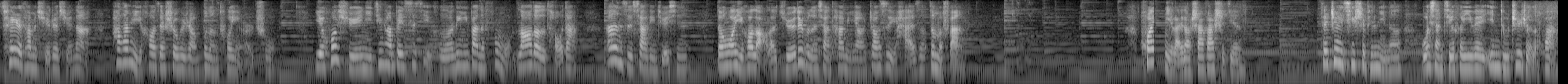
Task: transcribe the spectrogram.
催着他们学这学那，怕他们以后在社会上不能脱颖而出。也或许你经常被自己和另一半的父母唠叨的头大，暗自下定决心。等我以后老了，绝对不能像他们一样招自己孩子这么烦。欢迎你来到沙发时间。在这一期视频里呢，我想结合一位印度智者的话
